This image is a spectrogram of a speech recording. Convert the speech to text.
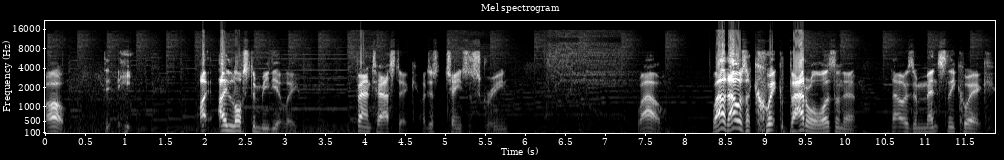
Oh, he. I I lost immediately. Fantastic. I just changed the screen. Wow. Wow, that was a quick battle, wasn't it? That was immensely quick.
